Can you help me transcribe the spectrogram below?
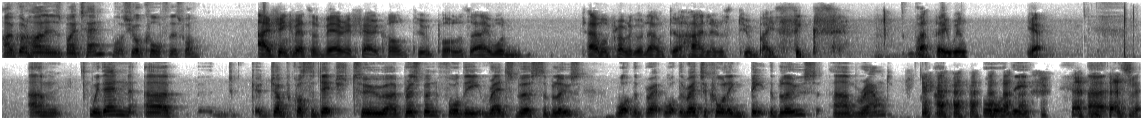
I've got Highlanders by ten. What's your call for this one? I think that's a very fair call too, Paul. So I would, I will probably go down to Highlanders two by six, but, but they will, yeah. Um, we then uh, jump across the ditch to uh, Brisbane for the Reds versus the Blues. What the what the Reds are calling "beat the Blues" um, round uh, or the. Uh, That's very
